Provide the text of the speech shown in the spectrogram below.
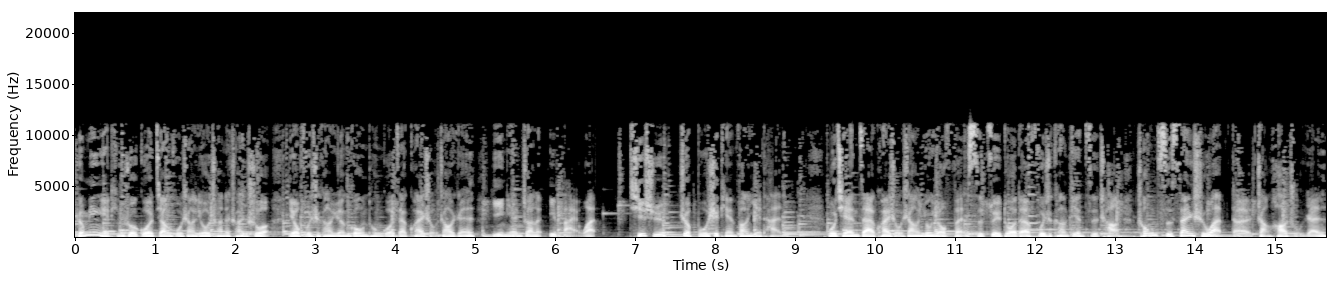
程斌也听说过江湖上流传的传说，有富士康员工通过在快手招人，一年赚了一百万。其实这不是天方夜谭。目前在快手上拥有粉丝最多的富士康电子厂冲刺三十万的账号主人，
